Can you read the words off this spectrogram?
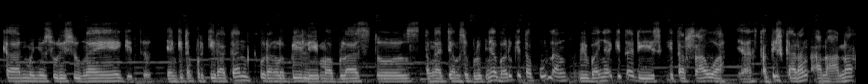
ikan, menyusuri sungai gitu. Yang kita perkirakan kurang lebih 15 atau setengah jam sebelumnya baru kita pulang. Lebih banyak kita di sekitar sawah ya. Tapi sekarang anak-anak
